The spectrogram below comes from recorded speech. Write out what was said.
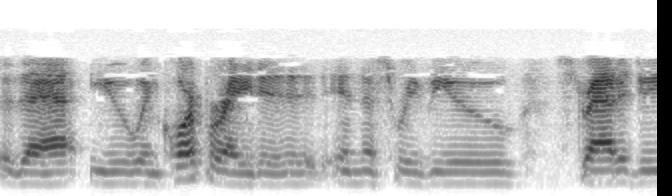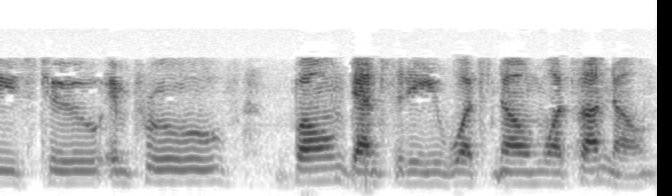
that you incorporated in this review strategies to improve bone density, what's known, what's unknown.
